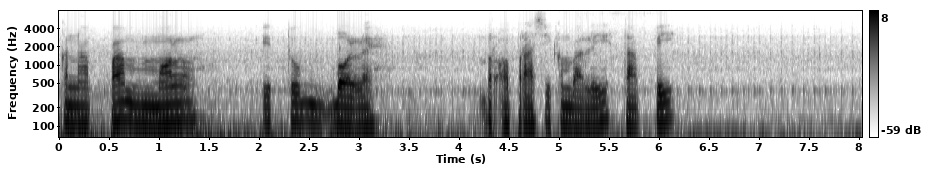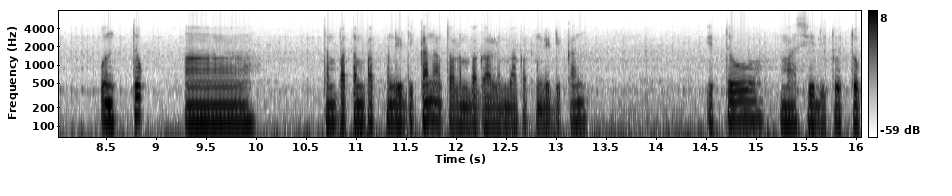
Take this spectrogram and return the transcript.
kenapa mall itu boleh beroperasi kembali tapi untuk eh, tempat-tempat pendidikan atau lembaga-lembaga pendidikan itu masih ditutup.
